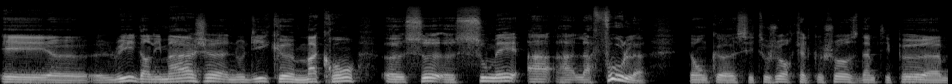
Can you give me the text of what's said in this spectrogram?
Et euh, lui, dans l'image, nous dit que Macron euh, se soumet à, la foule. Donc c'est toujours quelque chose d'un petit peu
